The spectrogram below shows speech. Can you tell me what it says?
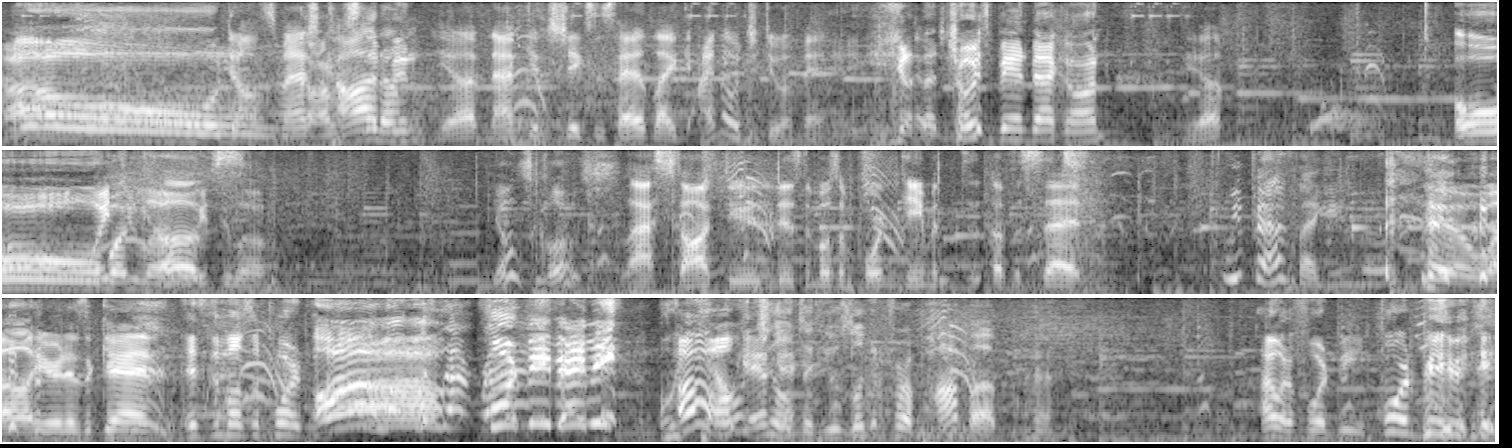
Oh, oh down smash caught caught him. slipping. Yep, Napkin shakes his head like, I know what you're doing, man. You got that choice band back on. Yep. Oh, Oh, way too low. Way Cubs. too low. Yo, it's close. Last stock, dude. It is the most important game of the set. We passed that game though. well, here it is again. it's the most important. Oh, oh what was that Ford B, baby. Oh, Oh, down okay, okay. He was looking for a pop up. I would have Ford B. Ford B, baby.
